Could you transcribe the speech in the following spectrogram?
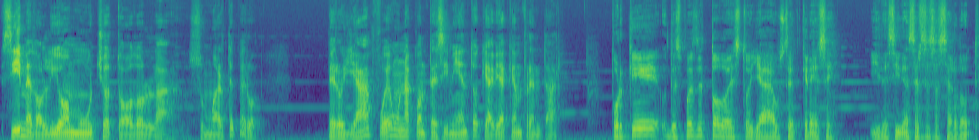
sí me dolió mucho todo la, su muerte, pero, pero ya fue un acontecimiento que había que enfrentar. ¿Por qué después de todo esto ya usted crece y decide hacerse sacerdote?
